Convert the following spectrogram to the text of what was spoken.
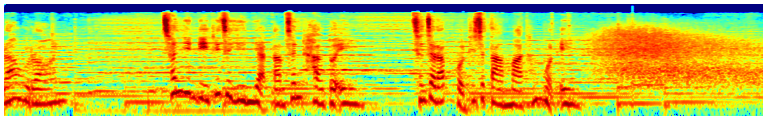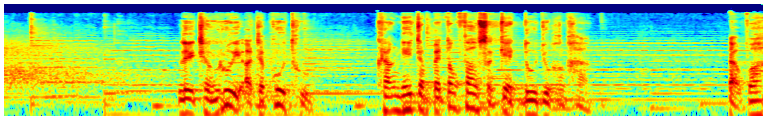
เร่าร้อน ฉันยินดีที่จะยืนหยัดตามเส้นทางตัวเอง ฉันจะรับผลที่จะตามมาทั้งหมดเอง เลเฉิงรุ่ยอาจจะพูดถูก ครั้งนี้จำเป็นต้องเฝ้าสังเกตดูอยู่ห่างๆ แต่ว่า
